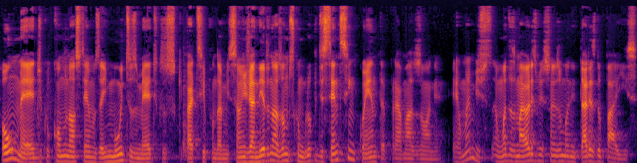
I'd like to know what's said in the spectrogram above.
ou um médico, como nós temos aí muitos médicos que participam da missão. Em janeiro nós vamos com um grupo de 150 para a Amazônia. É uma, uma das maiores missões humanitárias do país.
